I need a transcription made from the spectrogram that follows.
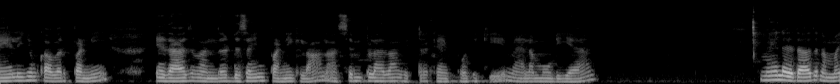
மேலேயும் கவர் பண்ணி ஏதாவது வந்து டிசைன் பண்ணிக்கலாம். நான் சிம்பிளாக தான் விட்டுருக்கேன் இப்போதைக்கு. மேலே மூடிய. மேலே ஏதாவது நம்ம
